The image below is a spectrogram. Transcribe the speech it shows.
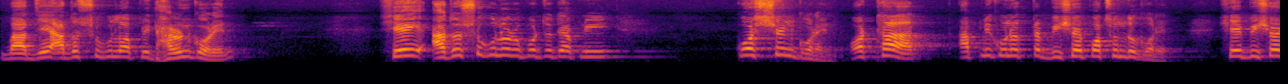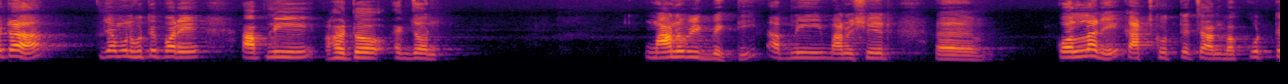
বা যে আদর্শগুলো আপনি ধারণ করেন, সেই আদর্শগুলোর উপর যদি আপনি কোশ্চেন করেন, অর্থাৎ আপনি কোনো একটা বিষয় পছন্দ করেন, সেই বিষয়টা যেমন হতে পারে আপনি হয়তো একজন মানবিক ব্যক্তি, আপনি মানুষের কল্যাণে কাজ করতে চান বা করতে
